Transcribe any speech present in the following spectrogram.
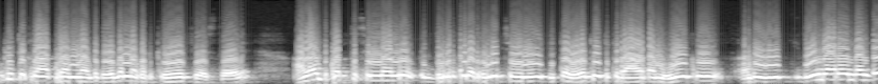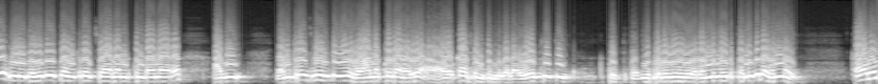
ఓటీటీ ప్లాట్ఫామ్ లాంటిది ఏదన్నా ఒకటి క్రియేట్ చేస్తే అలాంటి కొత్త సినిమాలు డైరెక్ట్గా రిలీజ్ చేయని ఇట్లా ఓటీటీకి రావడం మీకు అది దీని ద్వారా ఏంటంటే మీరు ఏదైతే ఎంకరేజ్ చేయాలనుకుంటున్నారో అది ఎంకరేజ్మెంట్ వాళ్ళకు కూడా అవకాశం ఉంటుంది కదా ఓటీటీ పెట్టితే. ఇప్పుడు రెండు మూడు తెలుగులో ఉన్నాయి. కానీ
